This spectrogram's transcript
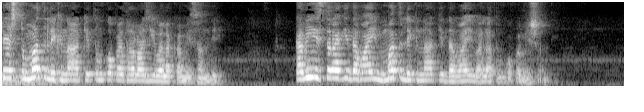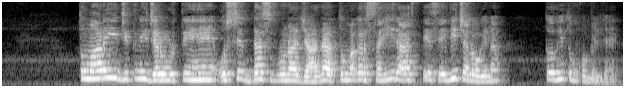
टेस्ट मत लिखना कि तुमको पैथोलॉजी वाला कमीशन दे। कभी इस तरह की दवाई मत लिखना कि दवाई वाला तुमको कमीशन दे। तुम्हारी जितनी ज़रूरतें हैं, उससे दस गुना ज़्यादा तुम अगर सही रास्ते से भी चलोगे ना तो भी तुमको मिल जाएगा।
